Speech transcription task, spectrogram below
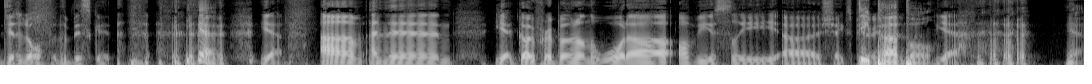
Did it all for the biscuit. Yeah. yeah. Um, and then yeah, go for a burn on the water. Obviously, uh, Shakespeare. Deep Purple. Yeah. Yeah.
